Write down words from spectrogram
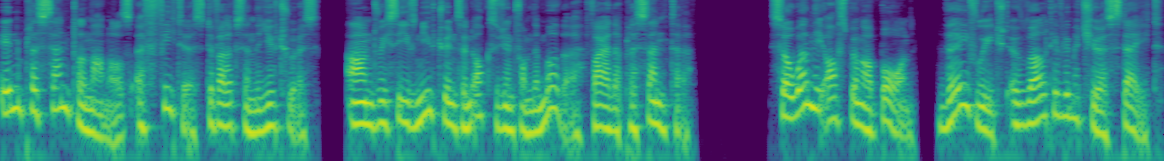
In placental mammals, a fetus develops in the uterus and receives nutrients and oxygen from the mother via the placenta. So when the offspring are born, they've reached a relatively mature state.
